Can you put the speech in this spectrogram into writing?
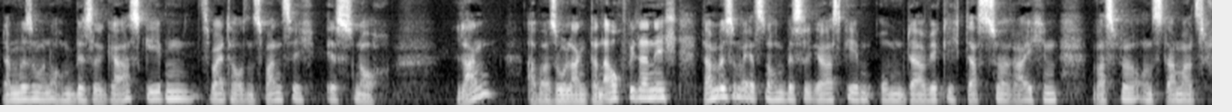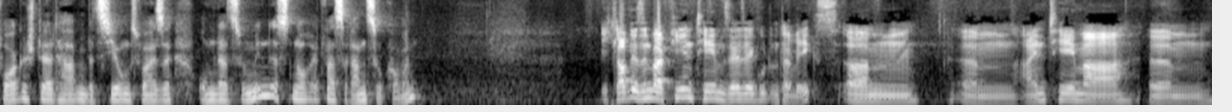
da müssen wir noch ein bisschen Gas geben. 2020 ist noch lang aber so lang dann auch wieder nicht. Da müssen wir jetzt noch ein bisschen Gas geben, um da wirklich das zu erreichen, was wir uns damals vorgestellt haben, beziehungsweise um da zumindest noch etwas ranzukommen. Ich glaube, wir sind bei vielen Themen sehr, sehr gut unterwegs. Ähm, ähm, ein Thema ähm,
